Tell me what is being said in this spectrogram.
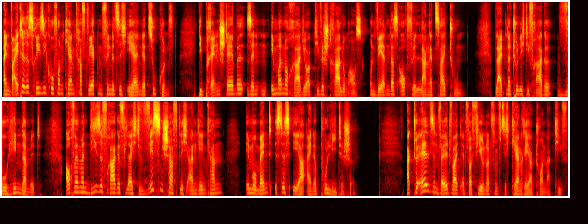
Ein weiteres Risiko von Kernkraftwerken findet sich eher in der Zukunft. Die Brennstäbe senden immer noch radioaktive Strahlung aus und werden das auch für lange Zeit tun. Bleibt natürlich die Frage, wohin damit? Auch wenn man diese Frage vielleicht wissenschaftlich angehen kann, im Moment ist es eher eine politische. Aktuell sind weltweit etwa 450 Kernreaktoren aktiv,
